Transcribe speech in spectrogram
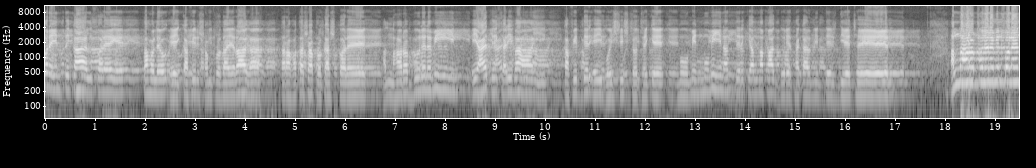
করে, ইন্তেকাল করে তাহলেও এই কাফির সম্প্রদায়েরা তারা হতাশা প্রকাশ করে আল্লাহ রাব্বুল আলামিন এই আয়াতে কারিমায় কাফিরদের এই বৈশিষ্ট্য থেকে মুমিন মুমিনাতদেরকে আল্লাহ পাক দূরে থাকার নির্দেশ দিয়েছেন আল্লাহ রাব্বুল আলামিন বলেন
